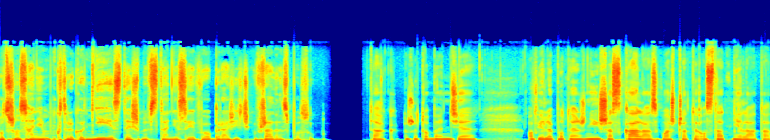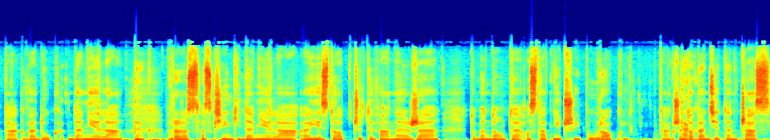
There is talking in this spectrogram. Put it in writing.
potrząsaniem, którego nie jesteśmy w stanie sobie wyobrazić w żaden sposób. Tak, że to będzie o wiele potężniejsza skala, zwłaszcza te ostatnie lata, tak? Według Daniela, tak. proroctwa z księgi Daniela, e, jest to odczytywane, że to będą te ostatnie 3,5 roku. Tak, że tak. to będzie ten czas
